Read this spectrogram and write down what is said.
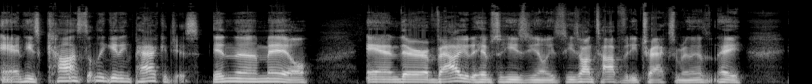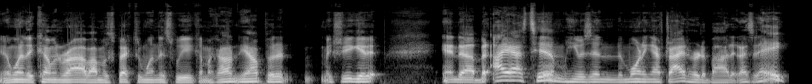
and he's constantly getting packages in the mail, and they're of value to him. So he's you know he's he's on top of it. He tracks them and hey, you know when they come and rob, I'm expecting one this week. I'm like, oh yeah, I'll put it. Make sure you get it. And uh, but I asked him. He was in the morning after I'd heard about it. And I said, hey.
